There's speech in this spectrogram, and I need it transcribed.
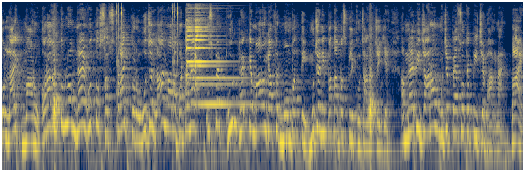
तो लाइक मारो। और अगर तुम लोग नए हो तो सब्सक्राइब करो। वो जो लाल वाला बटन है उस पर फूल फेंक के मारो या फिर मोमबत्ती। मुझे नहीं पता बस क्लिक हो जाना चाहिए। अब मैं भी जा रहा हूँ मुझे पैसों के पीछे भागना है। बाय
